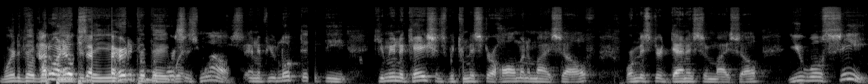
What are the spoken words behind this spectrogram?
Where did they? How do I know? did Because I use? heard it Did from the they- horse's mouth. And if you looked at the communications between Mr. Hallman and myself, or Mr. Dennis and myself, you will see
